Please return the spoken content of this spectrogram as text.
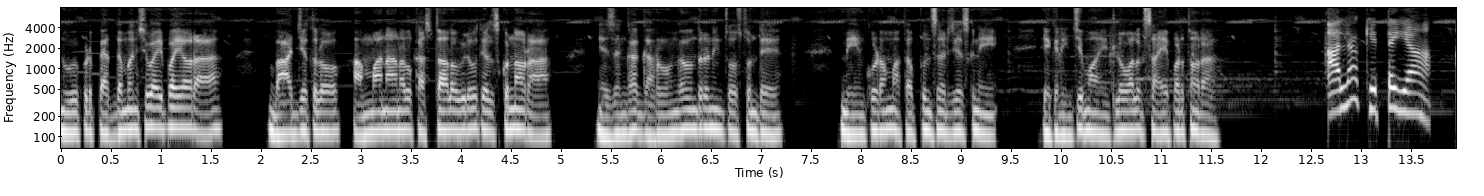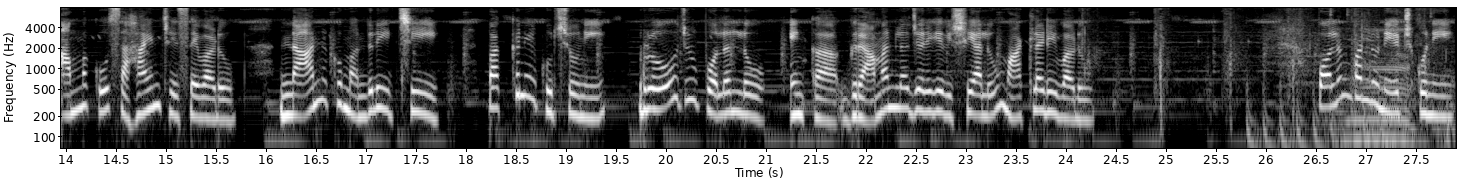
నువ్వు ఇప్పుడు పెద్ద మనిషి అయిపోయావురా బాధ్యతలో అమ్మా నాన్నల కష్టాలు విలువ తెలుసుకున్నావురా. నిజంగా గర్వంగా ఉందిరా నేను చూస్తుంటే. మేము కూడా మా తప్పులు సరి చేసుకుని ఇక నుంచి మా ఇంట్లో వాళ్ళకి సాయపడతాంరా. అలా కిట్టయ్య అమ్మకు సహాయం చేసేవాడు. నాన్నకు మందులు ఇచ్చి పక్కనే కూర్చొని రోజు పొలంలో ఇంకా గ్రామంలో జరిగే విషయాలు మాట్లాడేవాడు. పొలం పనులు నేర్చుకుని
